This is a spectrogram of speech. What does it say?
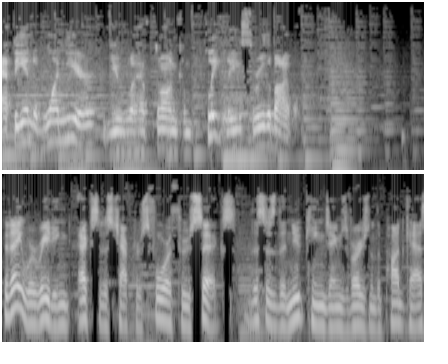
At the end of one year, you will have gone completely through the Bible. Today we're reading Exodus chapters 4 through 6. This is the New King James Version of the podcast.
